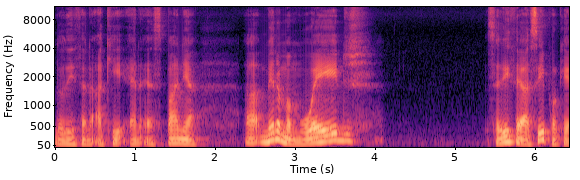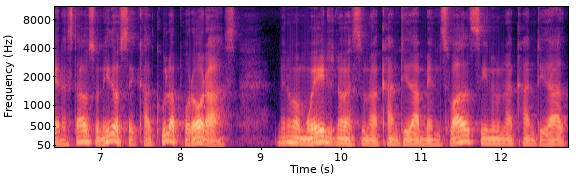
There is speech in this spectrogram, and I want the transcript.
lo dicen aquí en España. Uh, minimum wage se dice así porque en Estados Unidos se calcula por horas. Minimum wage no es una cantidad mensual, sino una cantidad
